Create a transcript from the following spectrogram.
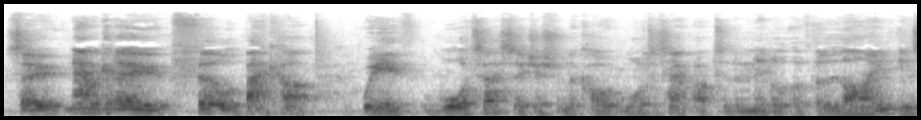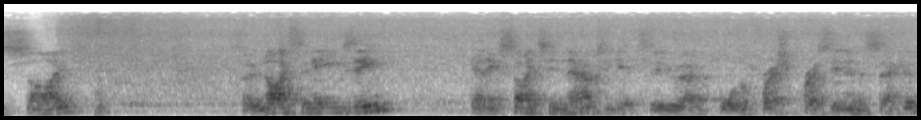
So now we're going to fill back up with water, so just from the cold water tap up to the middle of the line inside. So nice and easy. Getting exciting now to get to uh, pour the fresh press in in a second.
